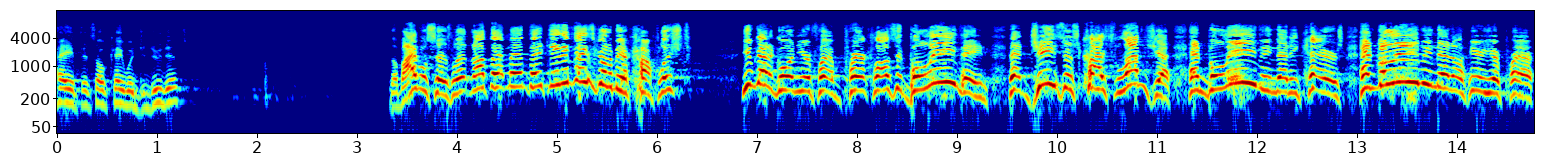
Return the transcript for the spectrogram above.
hey, if it's okay, would you do this? The Bible says, let not that man think anything's going to be accomplished. You've got to go in your prayer closet believing that Jesus Christ loves you and believing that He cares and believing that He'll hear your prayer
